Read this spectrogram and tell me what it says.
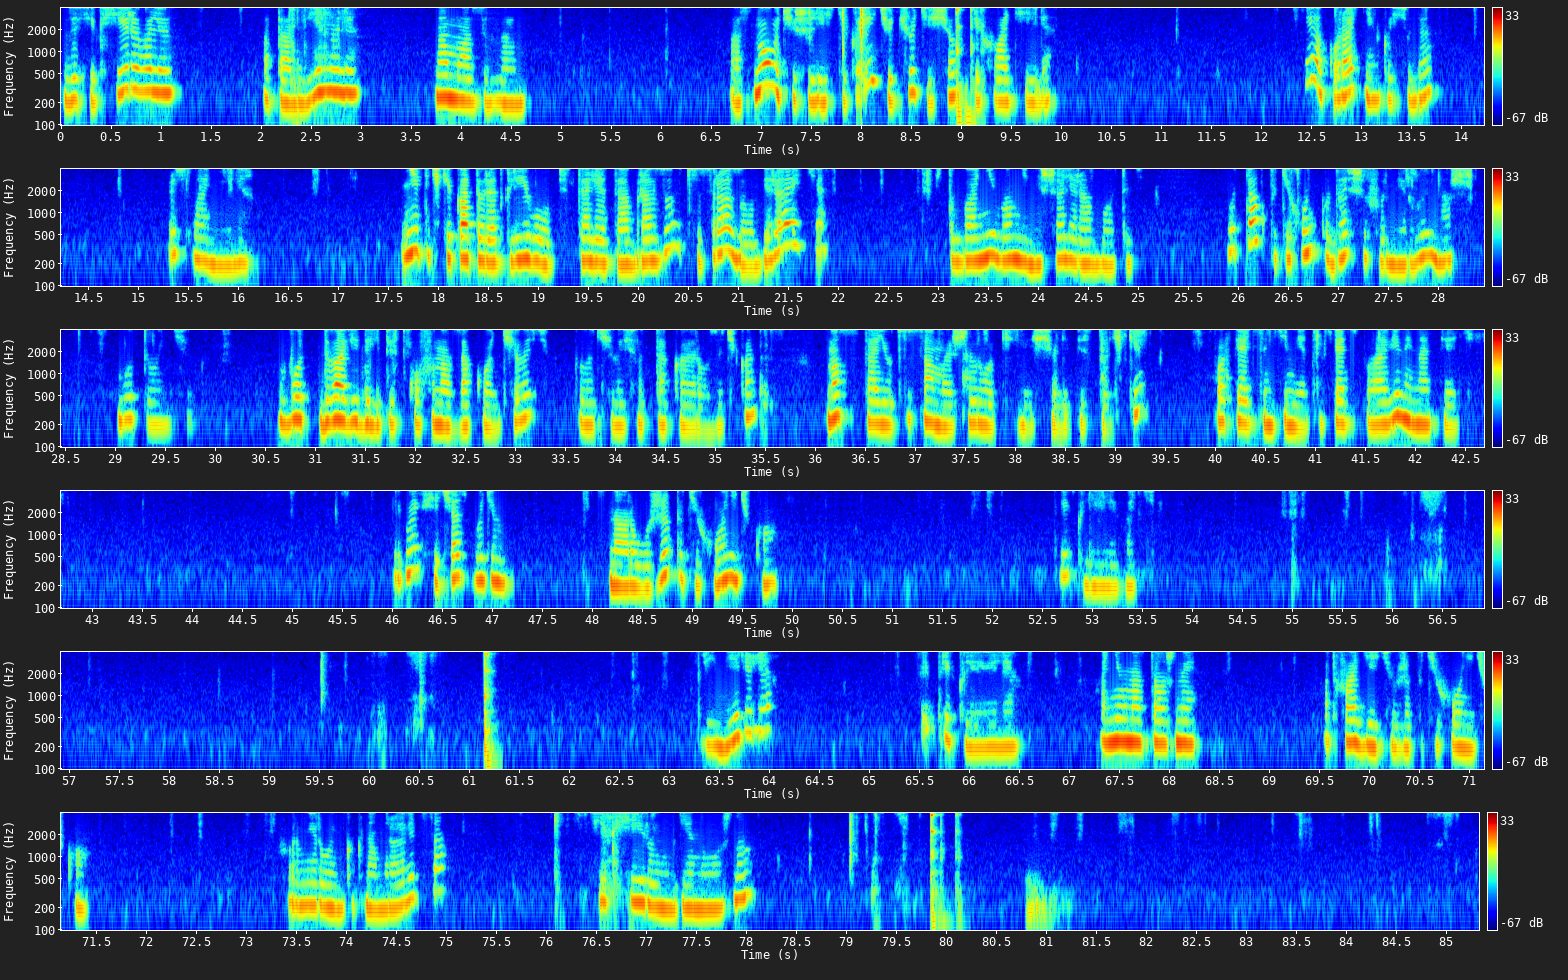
зафиксировали, отодвинули, намазываем основу чашелистика и чуть-чуть еще прихватили. И аккуратненько сюда прислонили. Ниточки, которые от клеевого пистолета образуются, сразу убираете, чтобы они вам не мешали работать. Вот так потихоньку дальше формируем наш бутончик. Вот два вида лепестков у нас закончилось. Получилась вот такая розочка. У нас остаются самые широкие еще лепесточки по 5 сантиметров, пять с половиной на 5. И мы их сейчас будем снаружи потихонечку приклеивать. Примерили и приклеили. Они у нас должны отходить уже потихонечку. Формируем, как нам нравится. Фиксируем, где нужно.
